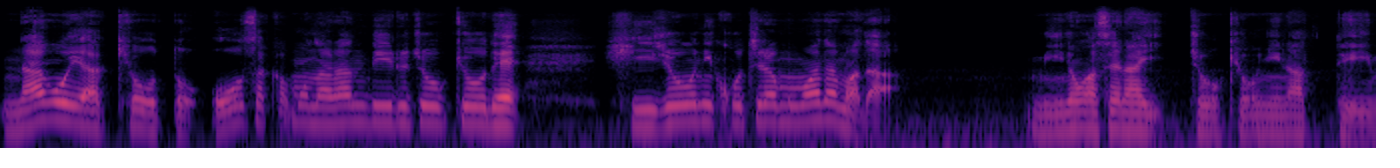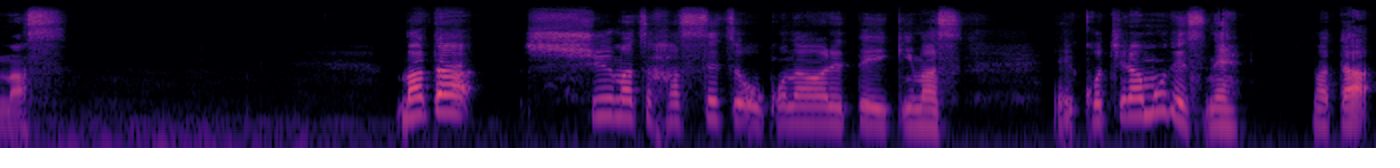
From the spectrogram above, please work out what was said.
名古屋、京都、大阪も並んでいる状況で、非常にこちらもまだまだ見逃せない状況になっています。また、週末8節行われていきます。えこちらもですね、また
